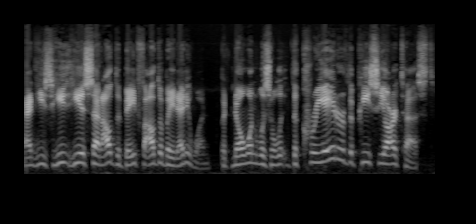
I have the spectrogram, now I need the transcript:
And he's he, he has said, "I'll debate I'll debate anyone," but no one was the creator of the PCR test,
